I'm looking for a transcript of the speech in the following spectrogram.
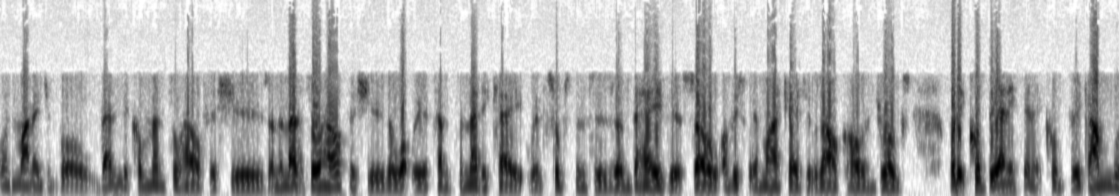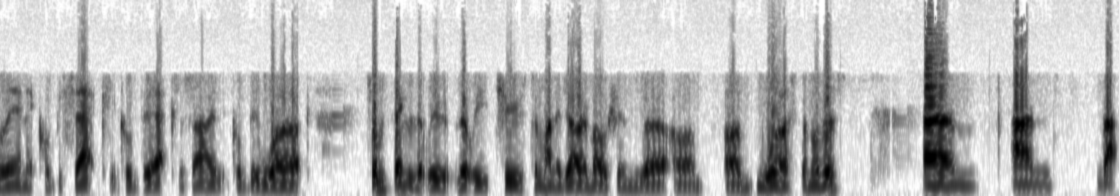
unmanageable, then become mental health issues. And the mental health issues are what we attempt to medicate with substances and behaviours. So obviously, in my case, it was alcohol and drugs. But it could be anything. It could be gambling. It could be sex. It could be exercise. It could be work. Some things that we that we choose to manage our emotions are, are, are worse than others. Um, and that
